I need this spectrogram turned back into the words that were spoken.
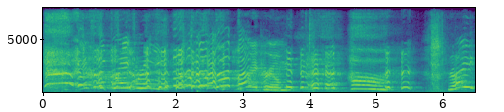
It's the break room. Right?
